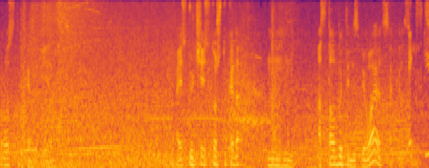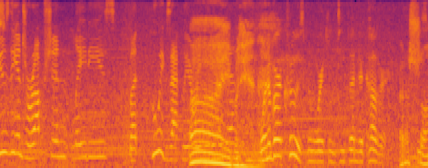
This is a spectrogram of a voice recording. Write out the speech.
просто капец. А если учесть то, что когда... Угу. А столбы-то не сбиваются, оказывается. Ай, блин. Хорошо.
